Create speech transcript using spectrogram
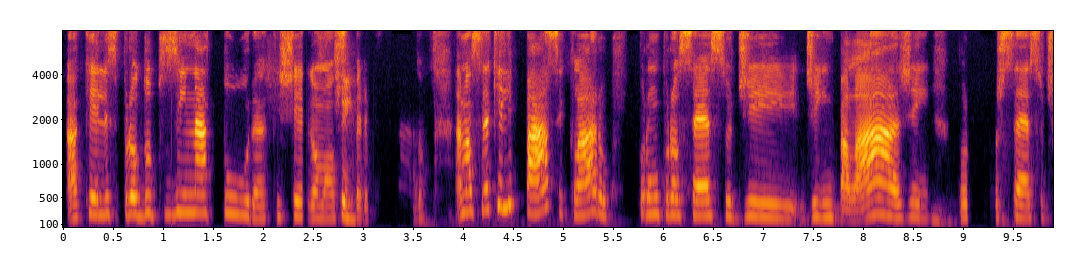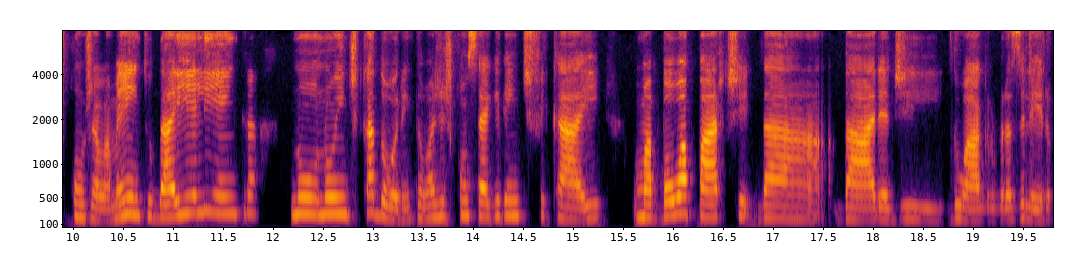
aqueles produtos in natura que chegam ao Sim. supermercado, a não ser que ele passe, claro, por um processo de, de embalagem, por um processo de congelamento, daí ele entra no, no indicador. Então, a gente consegue identificar aí uma boa parte da, da área de, do agro brasileiro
